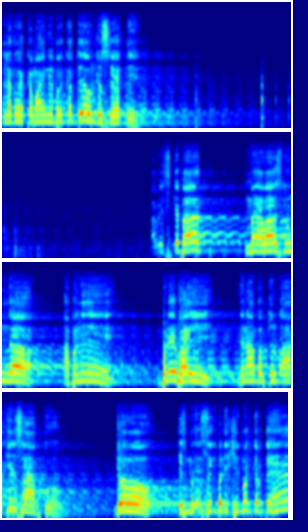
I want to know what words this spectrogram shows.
अल्लाह ताला कमाई में बरकत दे और उनको सेहत दे। अब इसके बाद मैं आवाज़ दूँगा अपने बड़े भाई, जनाब अब्दुल आखिर साहब को, जो इस मदरसे की बड़ी खिदमत करते हैं।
